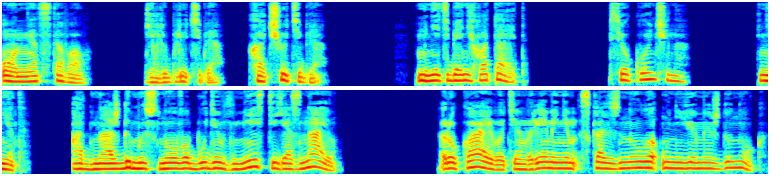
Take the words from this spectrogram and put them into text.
Он не отставал. «Я люблю тебя, хочу тебя. Мне тебя не хватает. Все кончено?» «Нет, однажды мы снова будем вместе, я знаю». Рука его тем временем скользнула у нее между ног,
